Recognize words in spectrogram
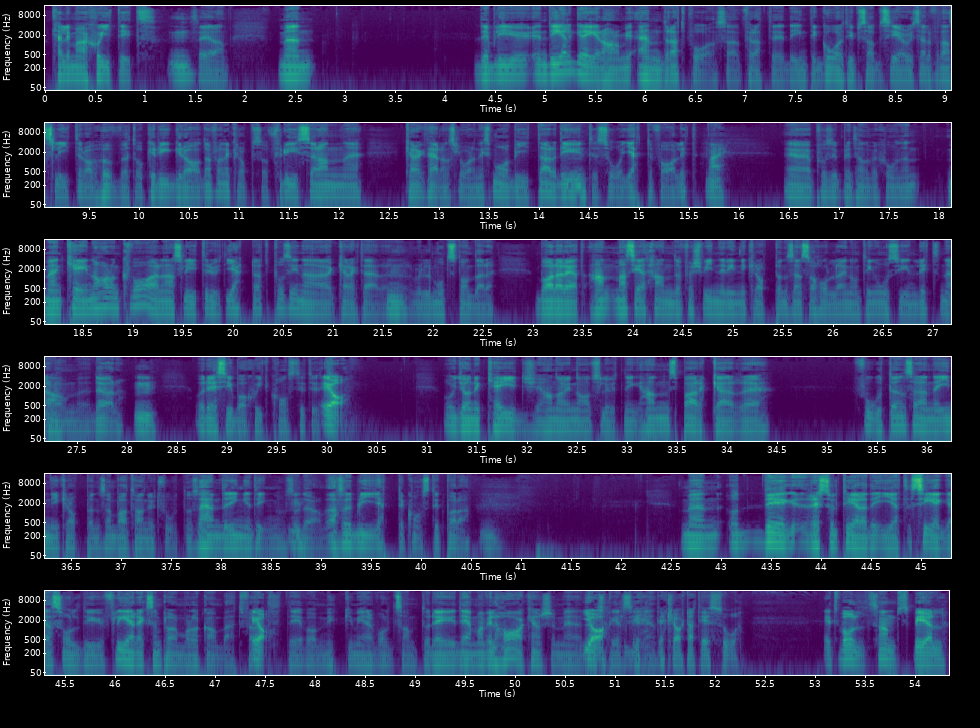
Kalima skitigt, Mm. säger han. Men det blir ju, en del grejer har de ju ändrat på så för att det, det inte går typ Sub-Zero istället för att han sliter av huvudet och ryggraden från en kropp så fryser han eh, karaktären slår den i små bitar. Det är ju Mm. inte så jättefarligt Nej. eh, på Super Nintendo-versionen. Men Kano har de kvar när han sliter ut hjärtat på sina karaktärer Mm. eller motståndare. Bara det att han, man ser att handen försvinner in i kroppen och sen så håller i någonting osynligt när Ja. de dör. Mm. Och det ser ju bara skitkonstigt ut. Ja. Och Johnny Cage, han har en avslutning. Han sparkar eh, foten så den är inne i kroppen. Sen bara tar han ut foten och så händer ingenting och så Mm. dör han. Alltså det blir jättekonstigt bara. Mm. Men, och det resulterade i att Sega sålde ju fler exemplar av Mortal Kombat. För Ja. att det var mycket mer våldsamt. Och det är ju det man vill ha kanske med den Ja, det, spelserien. det är klart att det är så. Ett våldsamt spel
